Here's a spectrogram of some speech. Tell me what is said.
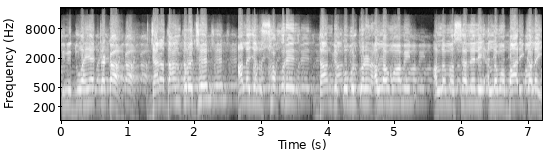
তিনি দু হাজার টাকা। যারা দান করেছেন আল্লাহ যেন সকলে দানকে কবুল করেন। আল্লাহ আমিন। আল্লাহ সাল্লাহ আল্লাহ বারিক আলাই।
